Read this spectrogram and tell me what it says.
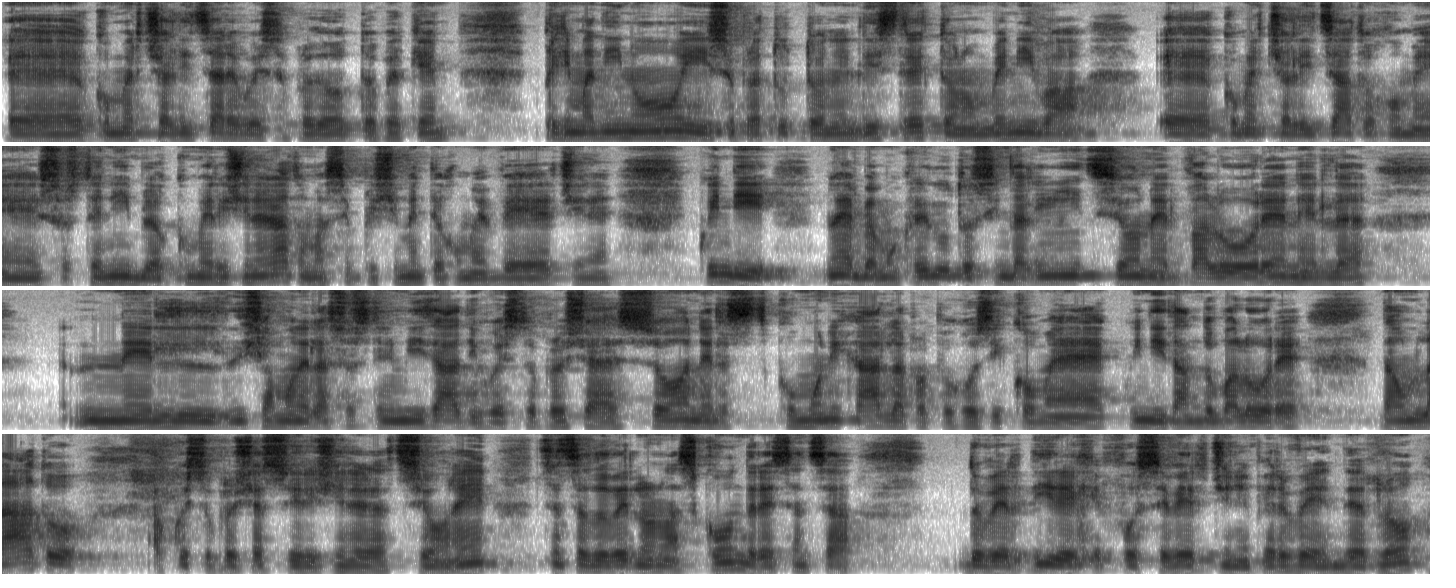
eh, commercializzare questo prodotto, perché prima di noi, soprattutto nel distretto, non veniva eh, commercializzato come sostenibile o come rigenerato, ma semplicemente come vergine. Quindi noi abbiamo creduto sin dall'inizio nel valore, nel nel, diciamo, nella sostenibilità di questo processo, nel comunicarla proprio così com'è, quindi dando valore da un lato a questo processo di rigenerazione, senza doverlo nascondere, senza dover dire che fosse vergine per venderlo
